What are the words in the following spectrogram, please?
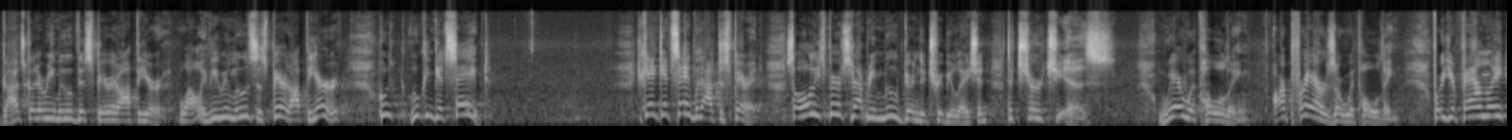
God's going to remove the spirit off the earth. Well, if he removes the spirit off the earth, who, who can get saved? You can't get saved without the Spirit. So, Holy Spirit's not removed during the tribulation, the church is. We're withholding. Our prayers are withholding. For your family,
